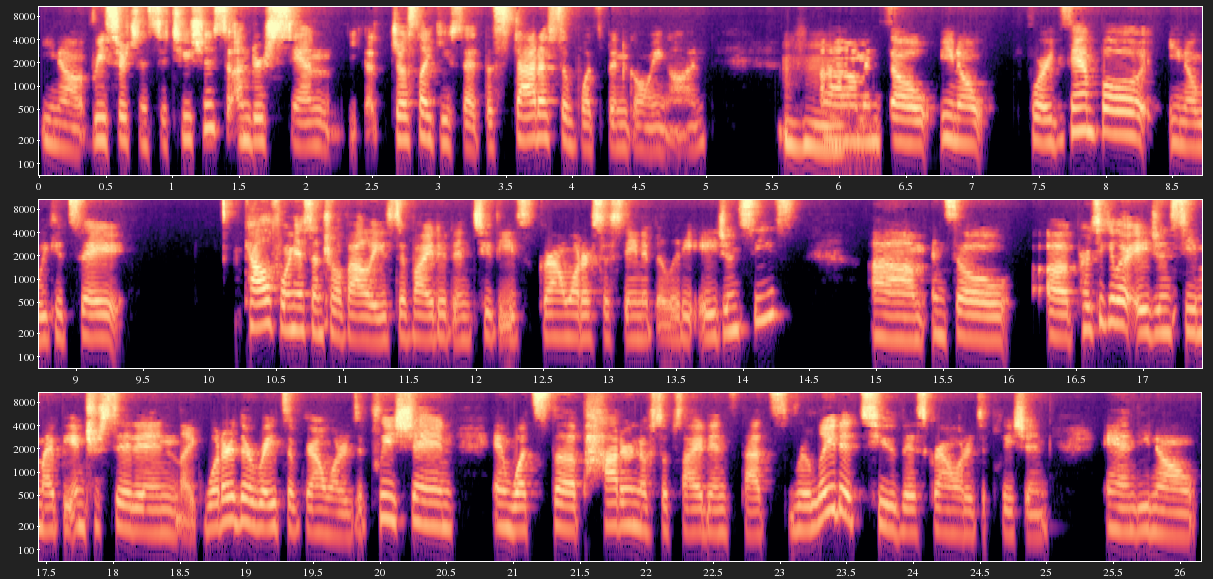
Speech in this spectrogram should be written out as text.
you know, research institutions to understand, just like you said, the status of what's been going on. Mm-hmm. Um, and so, you know, for example, you know, we could say California Central Valley is divided into these groundwater sustainability agencies. Um, and so a particular agency might be interested in like what are the rates of groundwater depletion and what's the pattern of subsidence that's related to this groundwater depletion. And, you know,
